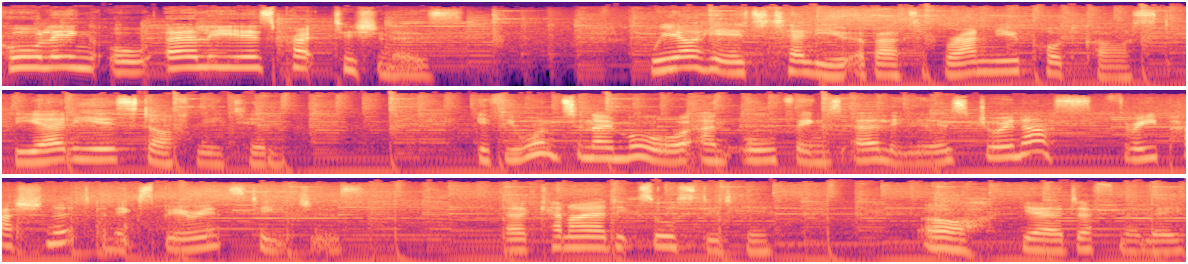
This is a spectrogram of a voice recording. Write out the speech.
calling all early years practitioners. We are here to tell you about a brand new podcast, the Early Years Staff Meeting. If you want to know more and all things early years, join us, three passionate and experienced teachers. Uh, can I add exhausted here? Oh, yeah, definitely.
